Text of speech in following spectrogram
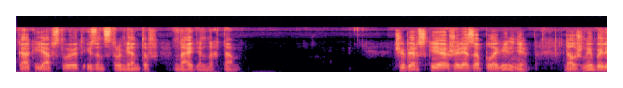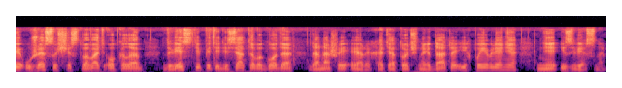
как явствует из инструментов, найденных там. Чуберские железоплавильни должны были уже существовать около 250 года до нашей эры, хотя точная дата их появления неизвестна.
